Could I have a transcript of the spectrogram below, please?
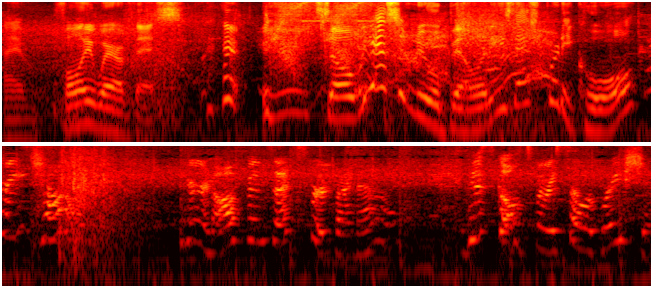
I am fully aware of this. so we got some new abilities. That's pretty cool. Great job. You're an offense expert by now. This calls for a celebration.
